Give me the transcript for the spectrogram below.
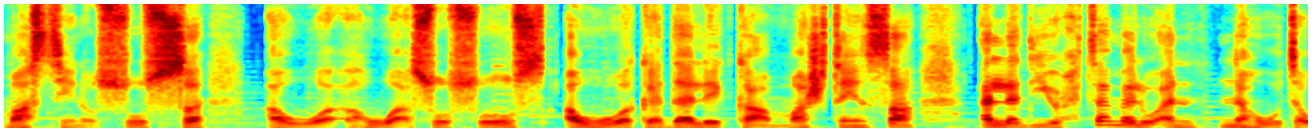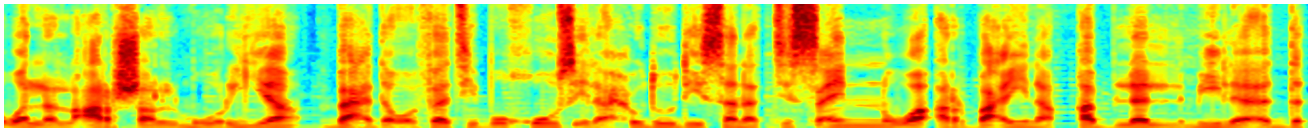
ماستينوسوس أو هو سوسوس أو هو كذلك ماشتينسا الذي يحتمل أنه تولى العرش المورية بعد وفاة بوخوس إلى حدود سنة 49 قبل الميلاد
